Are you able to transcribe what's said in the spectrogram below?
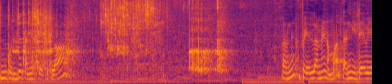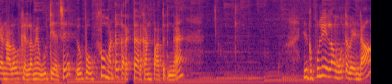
இன்னும் கொஞ்சம் தண்ணி சேர்த்துக்கலாம். பாருங்கள் இப்போ எல்லாமே நம்ம தண்ணி தேவையான அளவுக்கு எல்லாமே ஊற்றியாச்சு இப்போ உப்பு மட்டும் கரெக்டாக இருக்கான்னு பார்த்துக்குங்க. இதுக்கு புளியெல்லாம் ஊற்ற வேண்டாம்.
